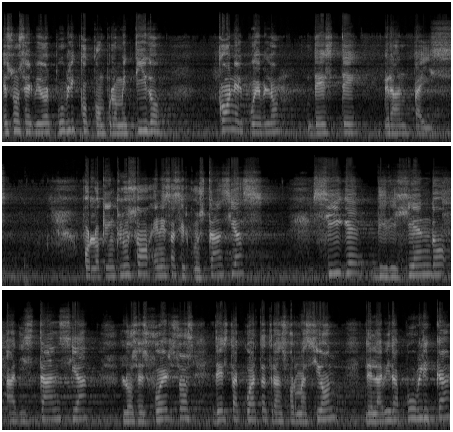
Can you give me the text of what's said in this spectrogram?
es un servidor público comprometido con el pueblo de este gran país, por lo que incluso en esas circunstancias sigue dirigiendo a distancia los esfuerzos de esta cuarta transformación de la vida pública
